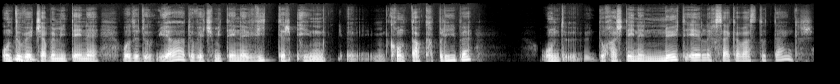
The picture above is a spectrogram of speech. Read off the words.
Und du Mhm. willst aber mit denen, oder du, ja, du willst mit denen weiter in, in Kontakt bleiben. Und äh, du kannst denen nicht ehrlich sagen, was du denkst.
